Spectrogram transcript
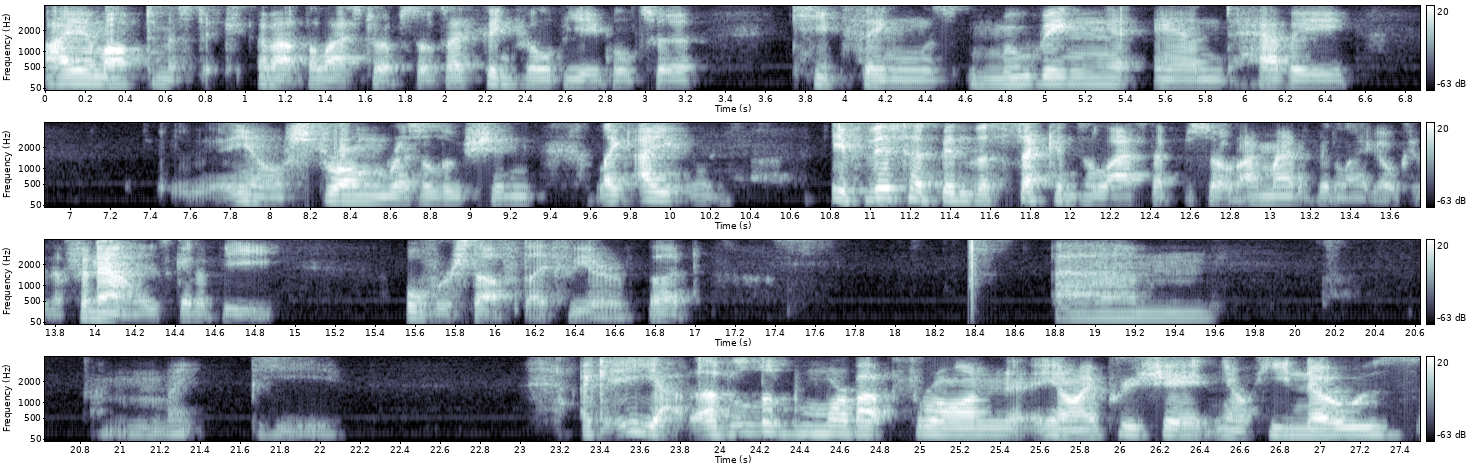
I am optimistic about the last two episodes. I think they'll be able to keep things moving and have a you know strong resolution. Like I if this had been the second to last episode, I might have been like, okay, the finale is gonna be overstuffed, I fear, but um I might be I, yeah, a little bit more about Thrawn. You know, I appreciate. You know, he knows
